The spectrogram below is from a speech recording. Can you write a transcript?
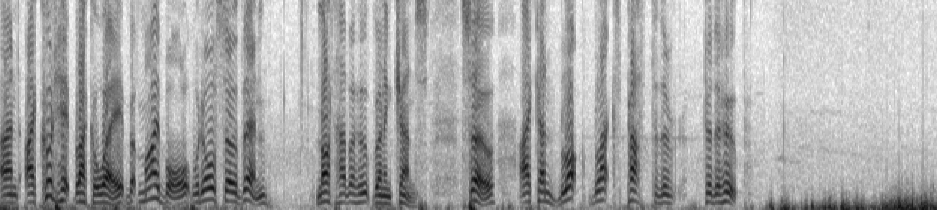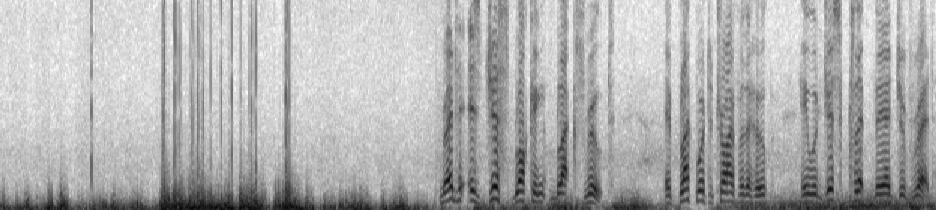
And I could hit black away, but my ball would also then not have a hoop running chance. So I can block black's path to the, to the hoop. Red is just blocking black's route. If black were to try for the hoop, he would just clip the edge of red.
